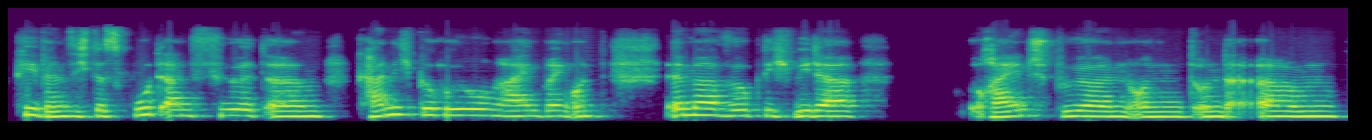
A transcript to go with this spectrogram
okay, wenn sich das gut anfühlt, ähm, kann ich Berührung reinbringen und immer wirklich wieder reinspüren und und ähm,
